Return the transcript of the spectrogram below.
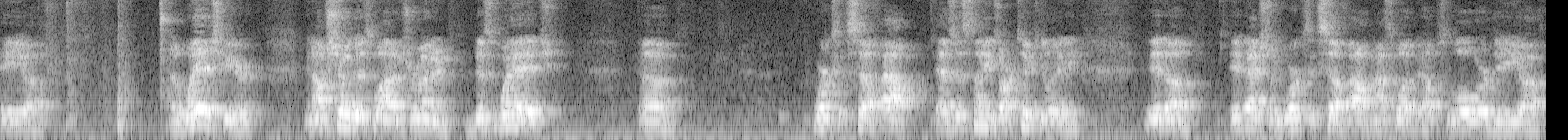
a uh, a wedge here, and I'll show this while it's running. This wedge uh, works itself out. As this thing's articulating, it uh, it actually works itself out, and that's what helps lower the uh,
